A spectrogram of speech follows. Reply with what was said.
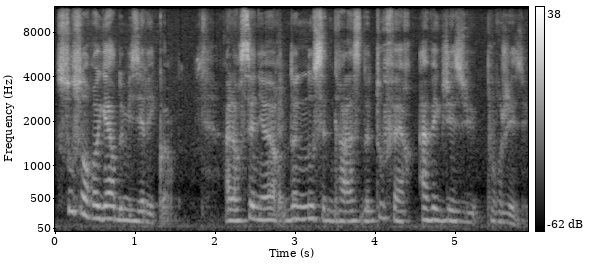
sous son regard de miséricorde. Alors Seigneur, donne-nous cette grâce de tout faire avec Jésus, pour Jésus.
